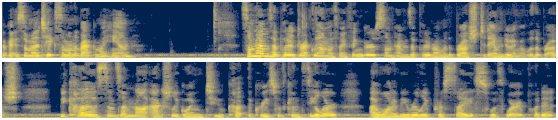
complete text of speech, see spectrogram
okay, so I'm to take some on the back of my hand. Sometimes I put it directly on with my fingers. Sometimes I put it on with a brush. Today I'm doing it with a brush because since I'm not actually going to cut the crease with concealer, I want to be really precise with where I put it.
